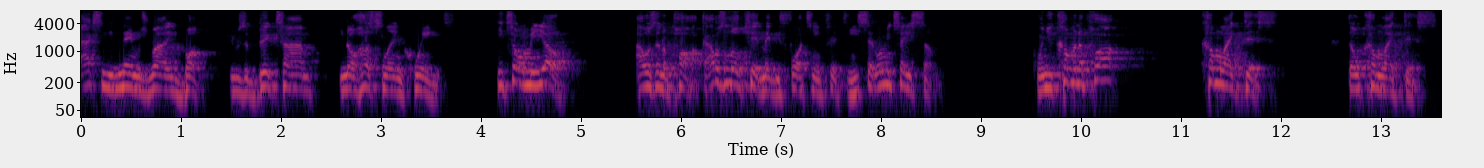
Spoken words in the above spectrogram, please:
Actually, his name was Ronnie Bump. He was a big time, you know, hustler in Queens. He told me, yo, I was in a park. I was a little kid, maybe 14, 15. He said, let me tell you something. When you come in the park, come like this. Don't come like this.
